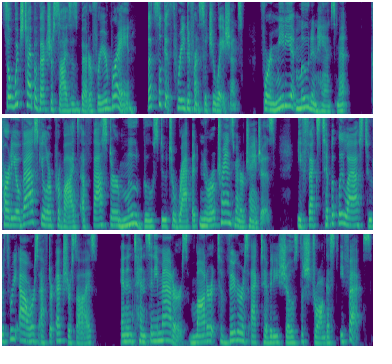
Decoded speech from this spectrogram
So, which type of exercise is better for your brain? Let's look at three different situations. For immediate mood enhancement, Cardiovascular provides a faster mood boost due to rapid neurotransmitter changes. Effects typically last two to three hours after exercise, and intensity matters. Moderate to vigorous activity shows the strongest effects.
